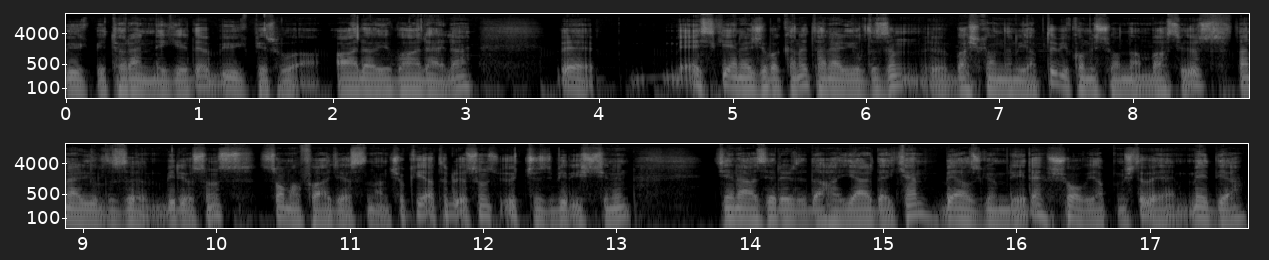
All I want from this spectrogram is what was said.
Büyük bir törenle girdi. Büyük bir alayı valayla ve eski Enerji Bakanı Taner Yıldız'ın e, başkanlığını yaptığı bir komisyondan bahsediyoruz. Taner Yıldız'ı biliyorsunuz Soma faciasından çok iyi hatırlıyorsunuz. 301 işçinin cenazeleri daha yerdeyken beyaz gömleğiyle şov yapmıştı ve medya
